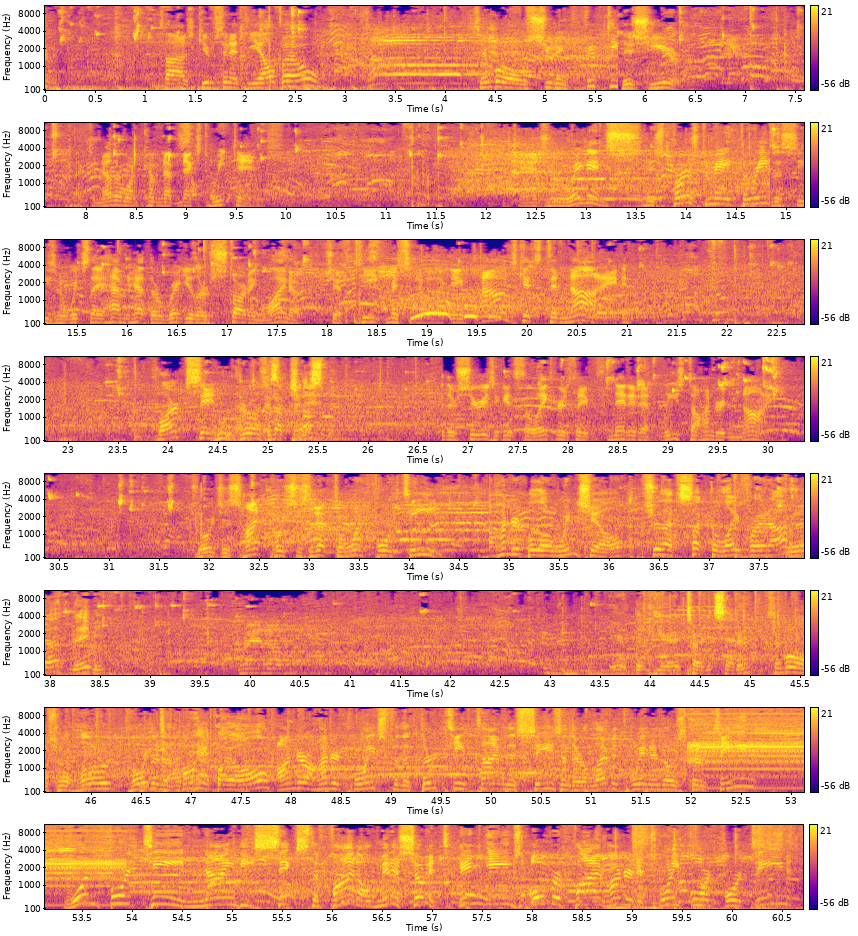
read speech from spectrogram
Taj Gibson at the elbow. Timberwolves shooting 50 this year. In fact, another one coming up next weekend. Andrew Wiggins, his first made three this season, which they haven't had their regular starting lineup. Jeff Teague missing another game. Towns gets denied. Clarkson Ooh, throws it up to adjustment. net. Their series against the Lakers, they've netted at least 109. Georges-Hunt pushes it up to 114. 100 below wind chill. I'm sure that sucked the life right out of him. Yeah, maybe. Here, here at Target Center. Timberwolves will hold, hold an Great time opponent by all. under 100 points for the 13th time this season. Their 11th win in those 13. 114-96 the final. Minnesota 10 games over 500 at 24 14.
